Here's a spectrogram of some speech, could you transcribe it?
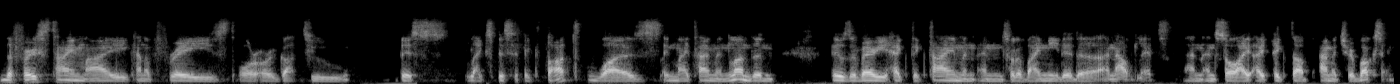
the first time i kind of phrased or, or got to this like specific thought was in my time in london it was a very hectic time and, and sort of I needed a, an outlet. And, and so I, I picked up amateur boxing.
